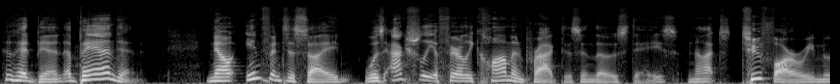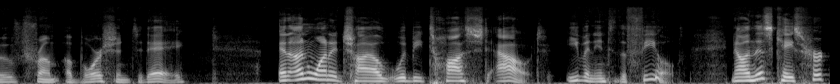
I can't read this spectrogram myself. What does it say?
who had been abandoned. Now, infanticide was actually a fairly common practice in those days, not too far removed from abortion today. An unwanted child would be tossed out, even into the field. Now, in this case, her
